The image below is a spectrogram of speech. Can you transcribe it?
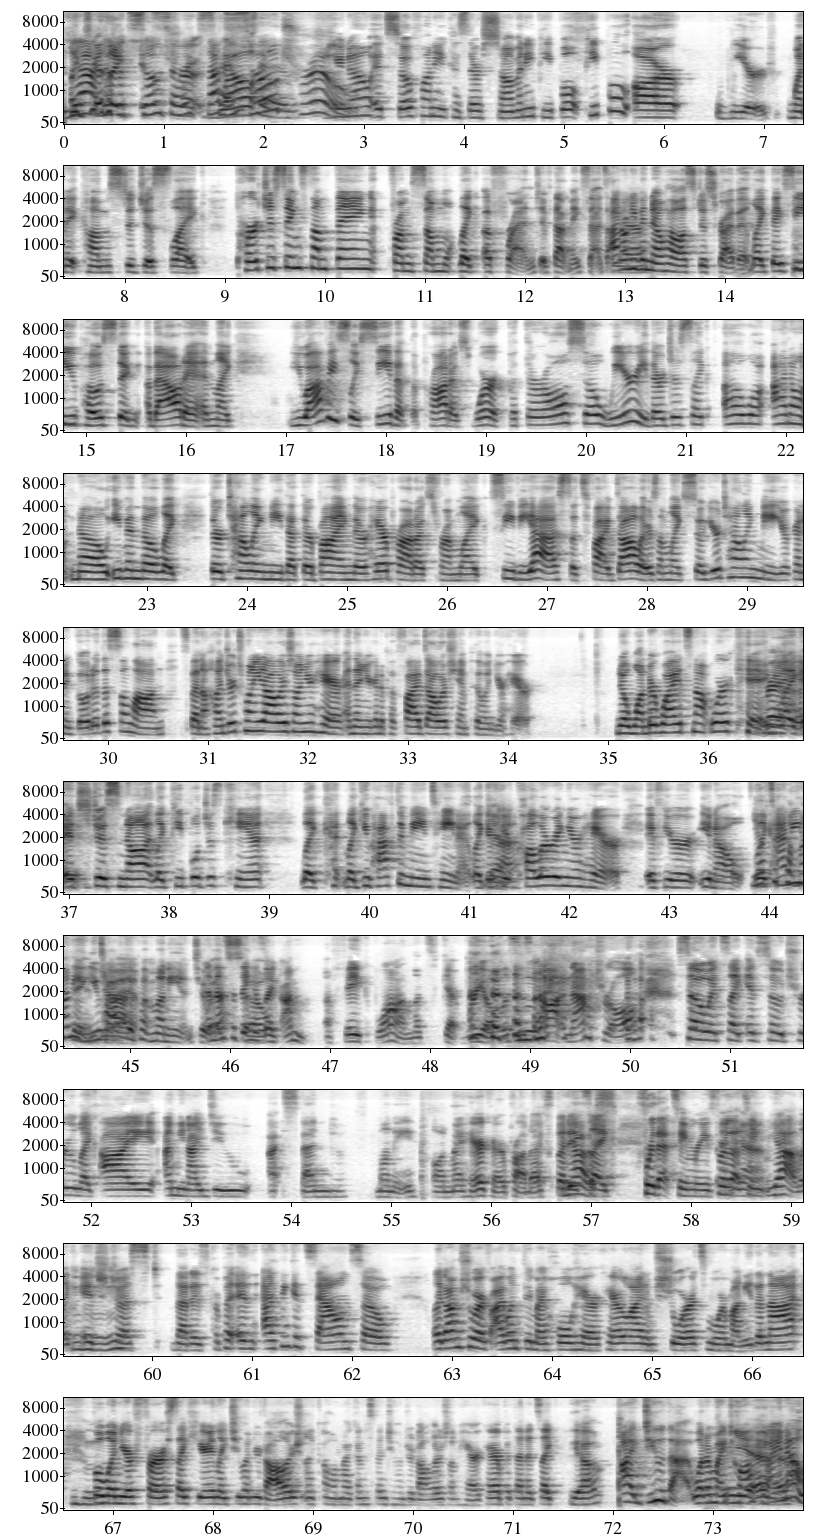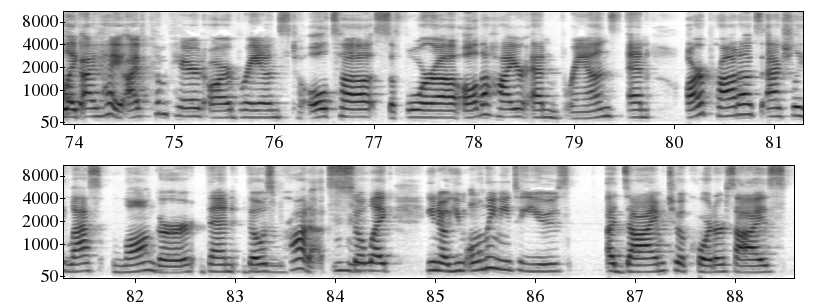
Yeah, no, like, it's so it's so true. That's expensive. so true. You know, it's so funny because there's so many people. People are weird when it comes to just like purchasing something from someone like a friend, if that makes sense. I don't even know how else to describe it. Like they see you posting about it and like you obviously see that the products work, but they're all so weary. They're just like, oh, well, I don't know. Even though like they're telling me that they're buying their hair products from like CVS, that's $5. I'm like, so you're telling me you're going to go to the salon, spend $120 on your hair, and then you're going to put $5 shampoo in your hair. No wonder why it's not working. Like it's just not like people just can't like like you have to maintain it. Like if Yeah. you're coloring your hair, if you're, you know, You like to put money anything, you have it. to put money into it. and that's the thing is like I'm a fake blonde. Let's get real. This is not natural. So it's like it's so true. Like I, I mean, I do I spend money on my hair care products, but Yes. it's like for that same reason. for that yeah. same yeah like it's Mhm. just that is but and i think it sounds so like i'm sure if i went through my whole hair care line i'm sure it's more money than that Mhm. but when you're first like hearing like $200 you're like oh am i going to spend $200 on hair care but then it's like yeah. i do that what am i talking Yeah. about I know. Like I hey, I've compared our brands to Ulta, Sephora, all the higher end brands and our products actually last longer than those Mhm. products. So like, you know, you only need to use a dime to a quarter size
